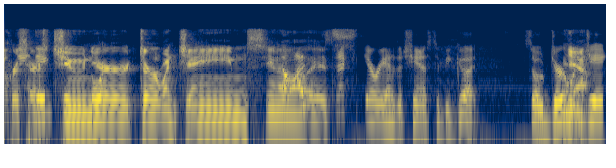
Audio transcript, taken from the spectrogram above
Chris Harris they- Jr., Derwin James, you know, No, it's the secondary has a chance to be good. So Derwin Yeah. James,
